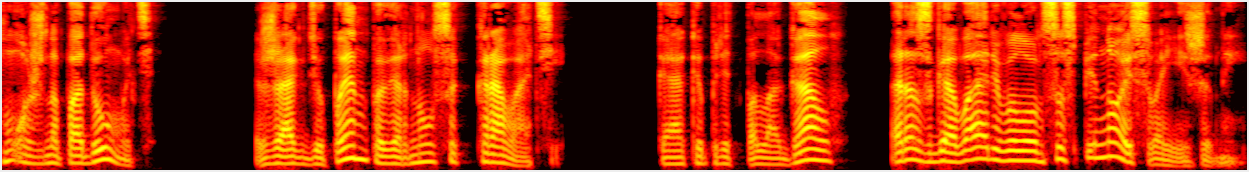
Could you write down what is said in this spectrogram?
Можно подумать. Жак Дюпен повернулся к кровати. Как и предполагал, разговаривал он со спиной своей жены,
